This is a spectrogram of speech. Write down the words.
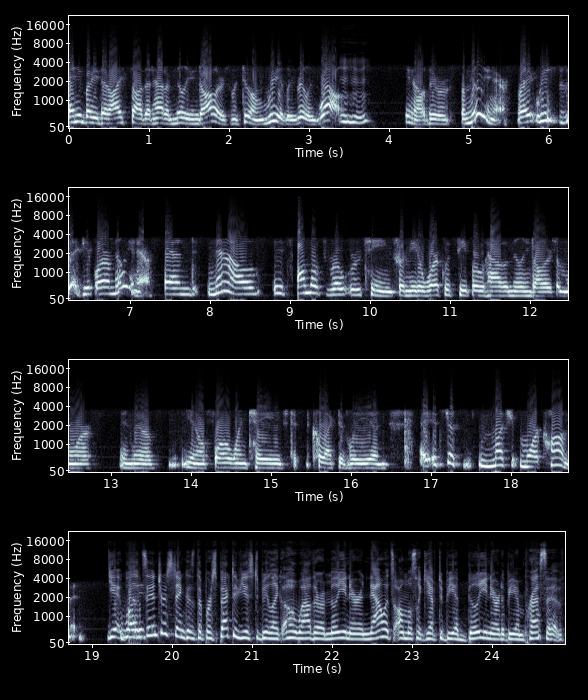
anybody that I saw that had a million dollars was doing really, really well. Mm-hmm you know, they're a millionaire, right? We used to say people are a millionaire. And now it's almost rote routine for me to work with people who have a million dollars or more in their, you know, 401ks collectively. And it's just much more common. Yeah, well, But it's interesting because the perspective used to be like, oh, wow, they're a millionaire. And now it's almost like you have to be a billionaire to be impressive.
